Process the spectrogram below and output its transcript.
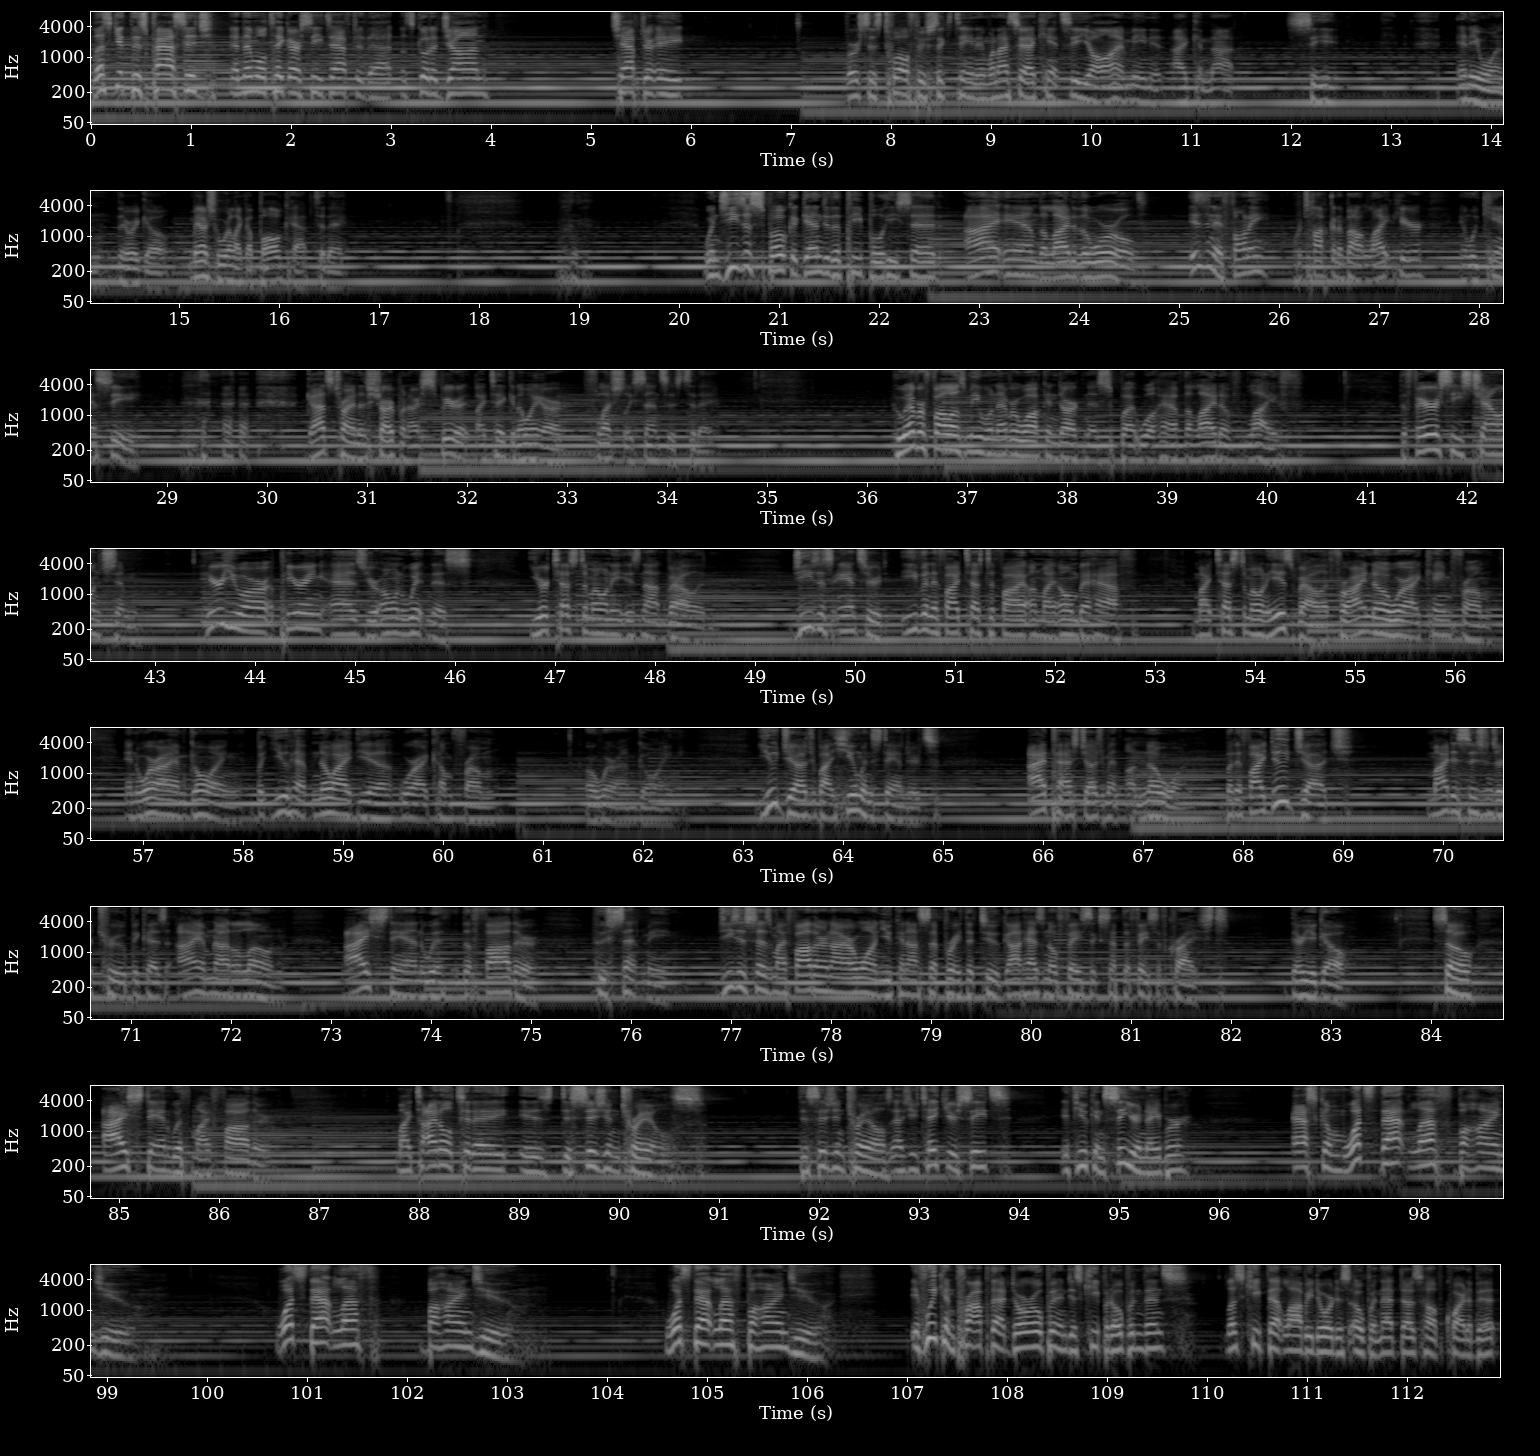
Let's get this passage and then we'll take our seats after that. Let's go to John chapter 8, verses 12 through 16. And when I say I can't see y'all, I mean it. I cannot see anyone. There we go. Maybe I should wear like a ball cap today. when Jesus spoke again to the people, he said, I am the light of the world. Isn't it funny? We're talking about light here and we can't see. God's trying to sharpen our spirit by taking away our fleshly senses today. Whoever follows me will never walk in darkness, but will have the light of life. The Pharisees challenged him Here you are appearing as your own witness. Your testimony is not valid. Jesus answered, Even if I testify on my own behalf, my testimony is valid, for I know where I came from and where I am going but you have no idea where I come from or where I'm going. You judge by human standards. I pass judgment on no one. But if I do judge, my decisions are true because I am not alone. I stand with the Father who sent me. Jesus says, My Father and I are one. You cannot separate the two. God has no face except the face of Christ. There you go. So I stand with my Father. My title today is Decision Trails. Decision Trails. As you take your seats, if you can see your neighbor, ask them, What's that left behind you? What's that left behind you? What's that left behind you? If we can prop that door open and just keep it open, Vince, let's keep that lobby door just open. That does help quite a bit.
